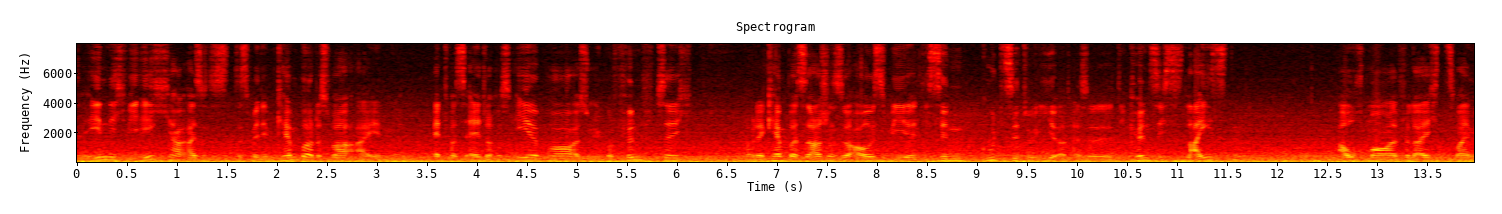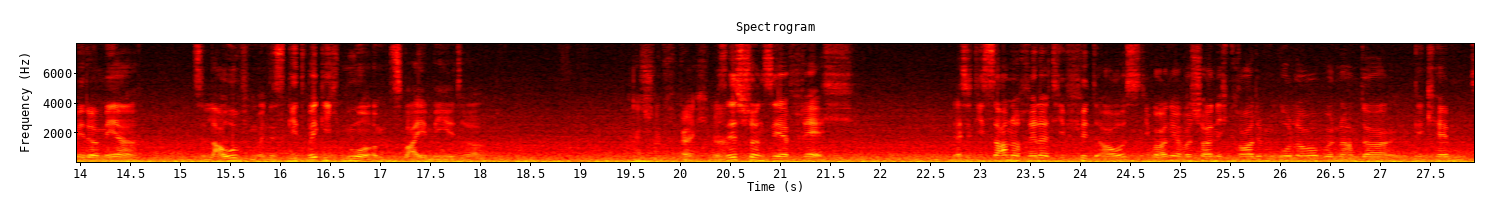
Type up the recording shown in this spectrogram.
Und ähnlich wie ich, also das, das mit dem Camper, das war ein etwas älteres Ehepaar, also über 50. Aber der Camper sah schon so aus, wie die sind gut situiert. Also die können sich leisten, auch mal vielleicht zwei Meter mehr zu laufen. Und es geht wirklich nur um zwei Meter. Das ist schon frech, ne? Das ist schon sehr frech. Also die sahen noch relativ fit aus. Die waren ja wahrscheinlich gerade im Urlaub und haben da gecampt.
